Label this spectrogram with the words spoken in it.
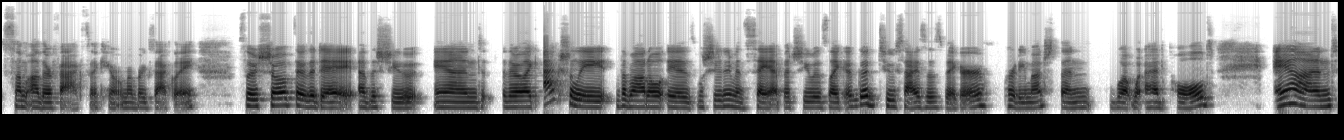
some other facts. I can't remember exactly. So I show up there the day of the shoot, and they're like, actually, the model is, well, she didn't even say it, but she was like a good two sizes bigger, pretty much, than what, what I had pulled. And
